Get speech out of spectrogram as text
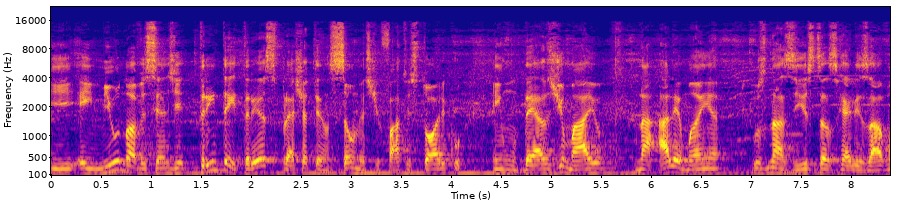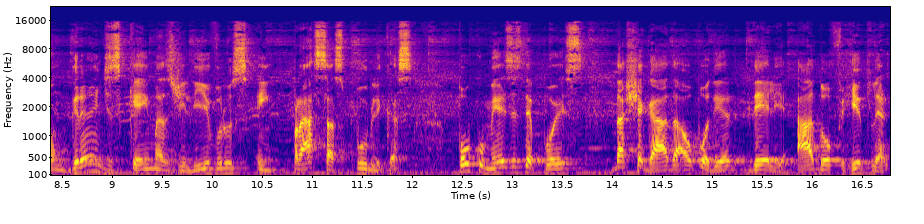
E em 1933, preste atenção neste fato histórico, em um 10 de maio, na Alemanha, os nazistas realizavam grandes queimas de livros em praças públicas, pouco meses depois da chegada ao poder dele, Adolf Hitler.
